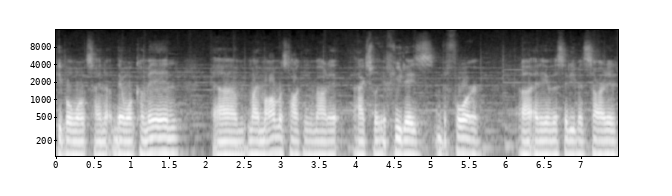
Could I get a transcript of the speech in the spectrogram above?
People won't sign up, they won't come in. Um, my mom was talking about it actually a few days before uh, any of this had even started.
